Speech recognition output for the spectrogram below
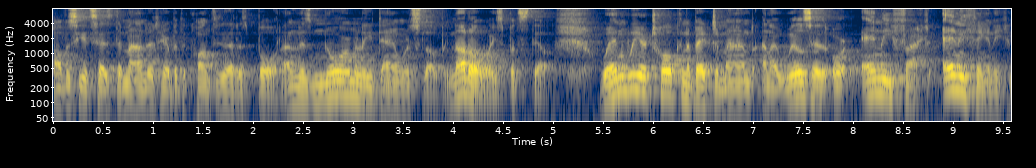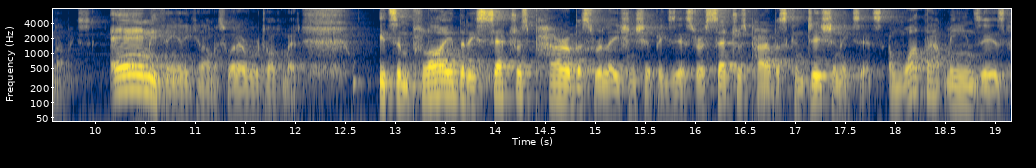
Obviously, it says demanded here, but the quantity that is bought. And it is normally downward sloping. Not always, but still. When we are talking about demand, and I will say, or any fact, anything in economics, anything in economics, whatever we're talking about, it's implied that a ceteris paribus relationship exists or a ceteris paribus condition exists. And what that means is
